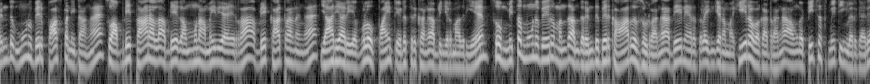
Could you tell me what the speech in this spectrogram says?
ரெண்டு மூணு பேர் பாஸ் பண்ணிட்டாங்க. ஸோ அப்படியே தாராலாம் அப்படியே கம்முன்னு அமைதியாயிடுறா அப்படியே காட்டுறானுங்க. யார் யார் எவ்வளோ பாயிண்ட் எடுத்திருக்காங்க அப்படிங்கிற மாதிரியே. ஸோ மித்த மூணு பேரும் வந்து அந்த ரெண்டு பேருக்கு ஆறுதல் சொல்றாங்க. அதே நேரத்தில் இங்கே நம்ம ஹீரோவை காட்டுறாங்க. அவங்க டீச்சர்ஸ் மீட்டிங்ல இருக்காரு.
